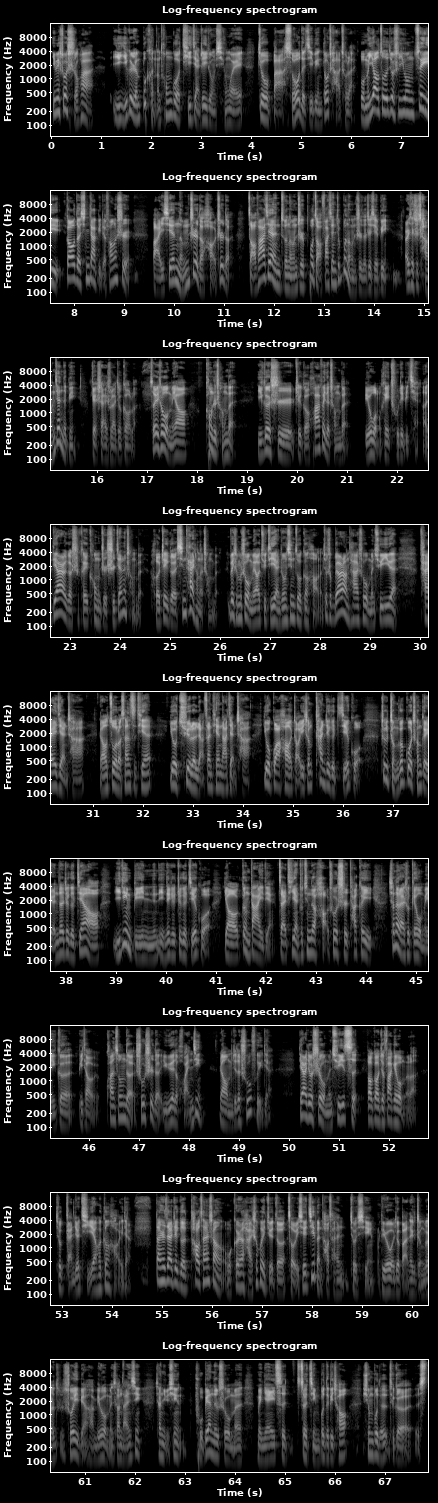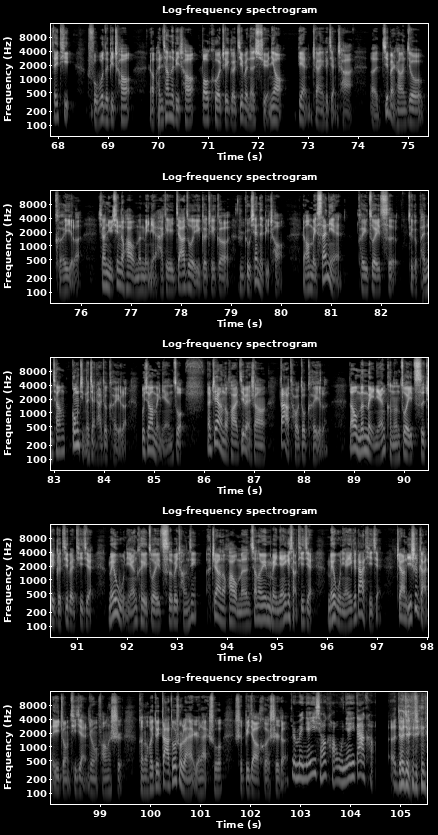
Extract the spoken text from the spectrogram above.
因为说实话，一一个人不可能通过体检这种行为就把所有的疾病都查出来。我们要做的就是用最高的性价比的方式。把一些能治的好治的。早发现就能治，不早发现就不能治的这些病，而且是常见的病，给筛出来就够了。所以说我们要控制成本，一个是这个花费的成本，比如我们可以出这笔钱呃，第二个是可以控制时间的成本和这个心态上的成本。为什么说我们要去体检中心做更好呢？就是不要让他说我们去医院开检查，然后做了三四天，又去了两三天拿检查，又挂号找医生看这个结果。这个整个过程给人的这个煎熬，一定比你你那个这个结果要更大一点。在体检中心的好处是，它可以相对来说给我们一个比较宽松的、舒适的、愉悦的环境，让我们觉得舒服一点。第二就是我们去一次，报告就发给我们了。就感觉体验会更好一点，但是在这个套餐上，我个人还是会觉得走一些基本套餐就行。比如我就把那个整个说一遍哈，比如我们像男性、像女性，普遍的是我们每年一次这颈部的 B 超、胸部的这个 CT、腹部的 B 超，然后盆腔的 B 超，包括这个基本的血尿便这样一个检查，呃，基本上就可以了。像女性的话，我们每年还可以加做一个这个乳腺的 B 超，然后每三年可以做一次。这个盆腔宫颈的检查就可以了，不需要每年做。那这样的话，基本上大头都可以了。那我们每年可能做一次这个基本体检，每五年可以做一次胃肠镜。这样的话，我们相当于每年一个小体检，每五年一个大体检，这样仪式感的一种体检这种方式，可能会对大多数来人来说是比较合适的。就是每年一小考，五年一大考。呃，对对对，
